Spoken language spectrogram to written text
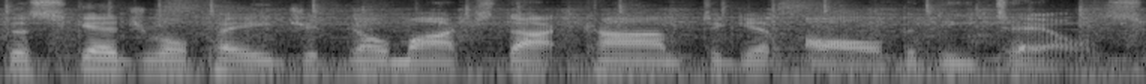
the schedule page at gomocs.com to get all the details.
